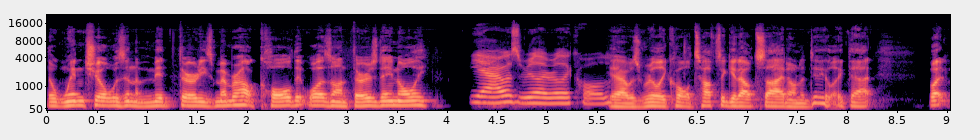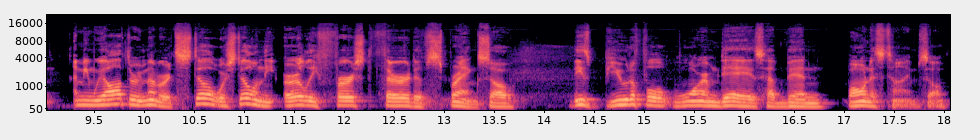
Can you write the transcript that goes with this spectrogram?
The wind chill was in the mid 30s. Remember how cold it was on Thursday, Noli? Yeah, it was really, really cold. Yeah, it was really cold. Tough to get outside on a day like that. But I mean, we all have to remember it's still we're still in the early first third of spring. So these beautiful warm days have been bonus time. So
